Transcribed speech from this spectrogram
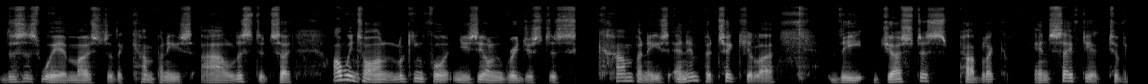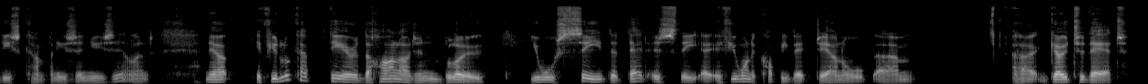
This is where most of the companies are listed. So I went on looking for New Zealand registered companies, and in particular, the Justice, Public and Safety Activities companies in New Zealand. Now, if you look up there, the highlight in blue, you will see that that is the, if you want to copy that down or um, uh, go to that.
